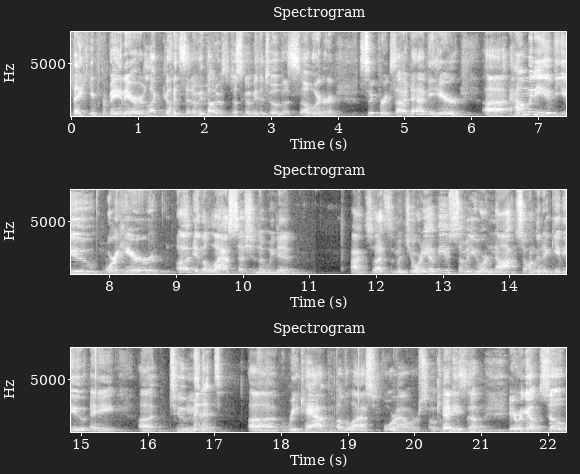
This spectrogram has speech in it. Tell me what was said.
Thank you for being here. Like Glenn said, we thought it was just going to be the two of us. So we're super excited to have you here. Uh, how many of you were here uh, in the last session that we did? All right, so that's the majority of you. Some of you are not, so I'm going to give you a uh, two minute uh, recap of the last four hours. Okay, so here we go. So,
